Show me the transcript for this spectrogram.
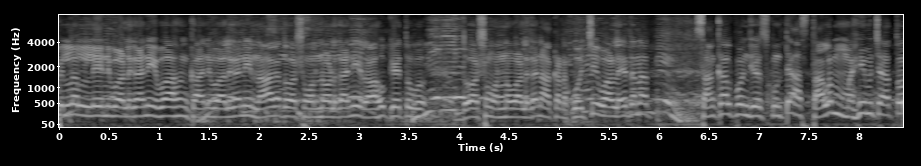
పిల్లలు లేని వాళ్ళు కానీ వివాహం కాని వాళ్ళు కానీ నాగదోషం ఉన్నవాళ్ళు కానీ రాహుకేతు దోషం ఉన్నవాళ్ళు కానీ అక్కడికి వచ్చి వాళ్ళు ఏదైనా సంకల్పం చేసుకుంటే ఆ స్థలం మహిమ చేతో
